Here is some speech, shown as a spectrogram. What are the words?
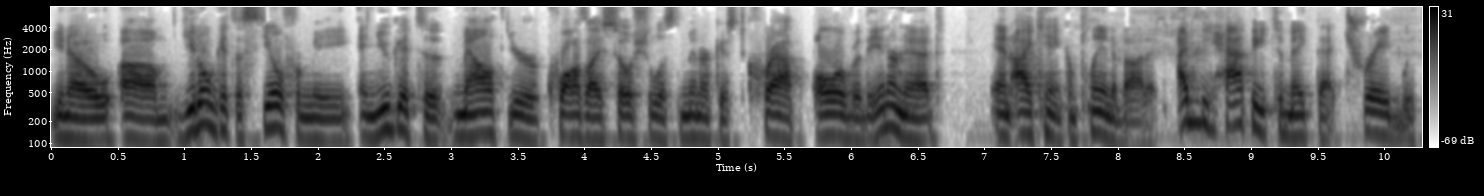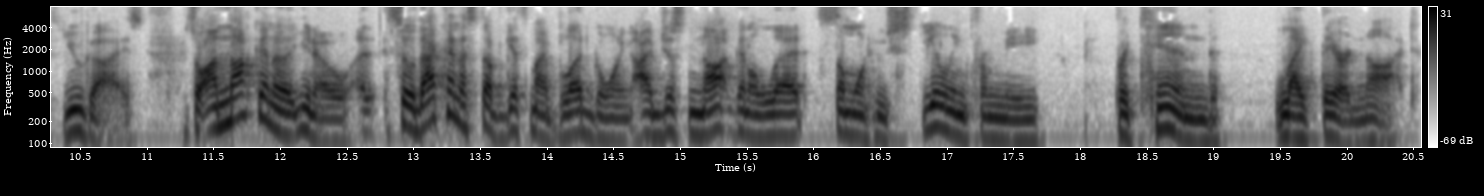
you know, um, you don't get to steal from me and you get to mouth your quasi-socialist minarchist crap all over the internet and I can't complain about it. I'd be happy to make that trade with you guys. So I'm not gonna, you know, so that kind of stuff gets my blood going. I'm just not gonna let someone who's stealing from me pretend like they are not.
